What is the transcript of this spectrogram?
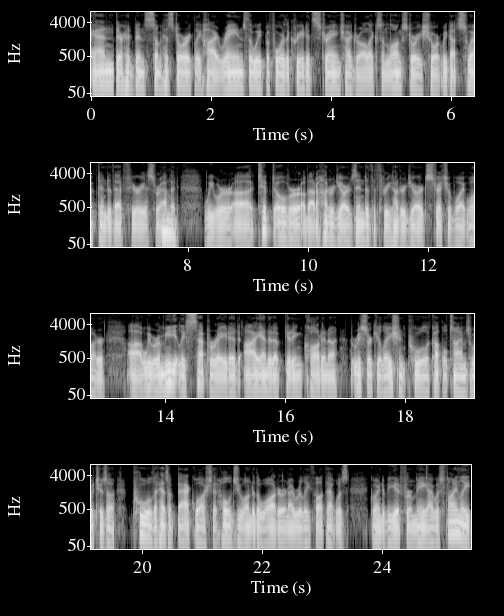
And there had been some historically high rains the week before that created strange hydraulics. And long story short, we got swept into that furious rapid. Mm. We were uh, tipped over about 100 yards into the 300 yard stretch of whitewater. Uh, we were immediately separated. I ended up getting caught in a recirculation pool a couple times, which is a pool that has a backwash that holds you under the water, and I really thought that was going to be it for me. I was finally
